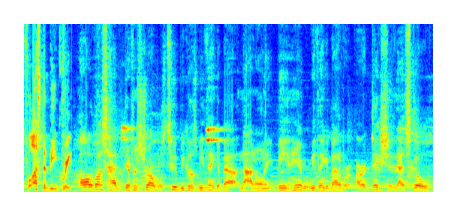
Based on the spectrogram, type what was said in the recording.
for us to be great. all of us have different struggles too because we think about not only being here but we think about our, our addiction that's still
